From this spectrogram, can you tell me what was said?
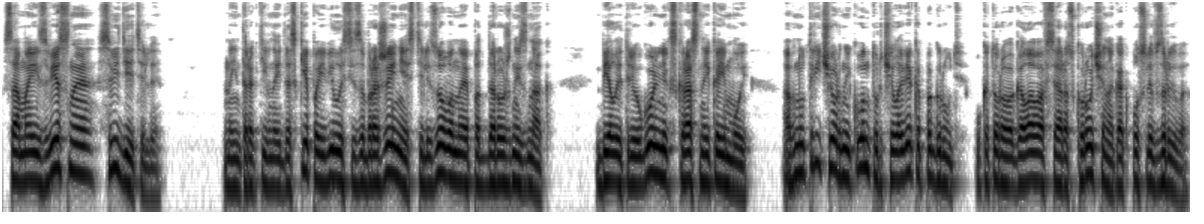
Самая известная – свидетели. На интерактивной доске появилось изображение, стилизованное под дорожный знак. Белый треугольник с красной каймой, а внутри черный контур человека по грудь, у которого голова вся раскурочена, как после взрыва.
